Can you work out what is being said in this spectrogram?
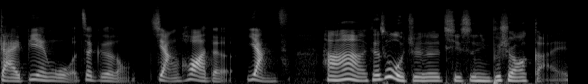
改变我这个种讲话的样子啊！可是我觉得其实你不需要改，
